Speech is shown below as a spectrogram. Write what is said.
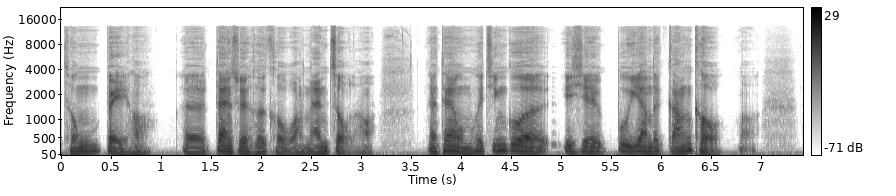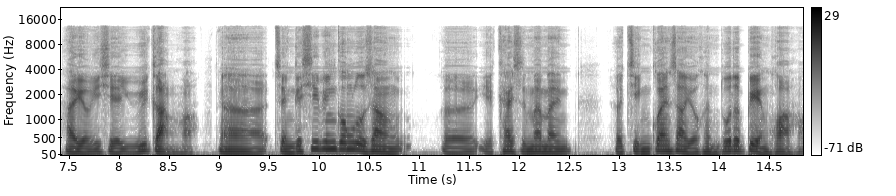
从北哈呃淡水河口往南走了哈。那当然我们会经过一些不一样的港口啊，还有一些渔港哈。呃，整个西滨公路上呃也开始慢慢呃景观上有很多的变化哈。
